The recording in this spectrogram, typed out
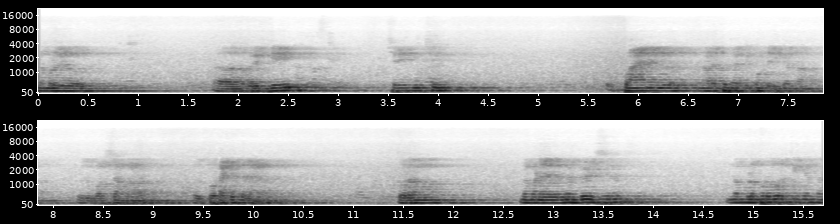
നമ്മളൊരു ഒരു ഗെയിം ചേഞ്ചിങ് പ്ലാനുകൾ നടപ്പിലാക്കിക്കൊണ്ടിരിക്കുന്ന ഒരു വർഷമാണ്. ഒരു തുടക്കത്തിലാണ്. തുടർന്ന് നമ്മുടെ മെമ്പേഴ്സിനും നമ്മൾ പ്രവർത്തിക്കുന്ന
